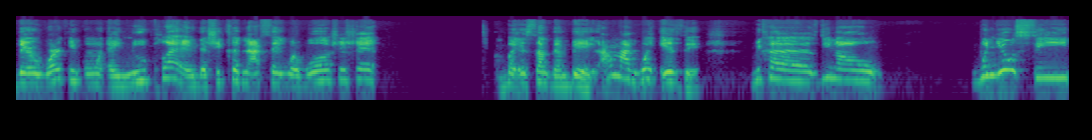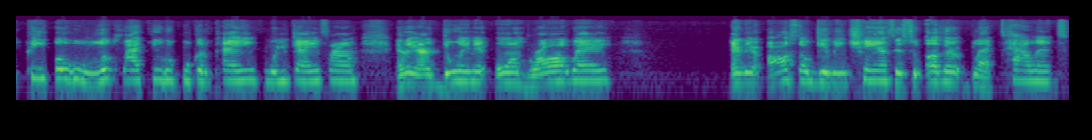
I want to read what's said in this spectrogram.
they're working on a new play that she could not say what was. She said, but it's something big. I'm like, what is it? Because you know, when you see people who look like you, who, who could have came from where you came from, and they are doing it on Broadway, and they're also giving chances to other black talents,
